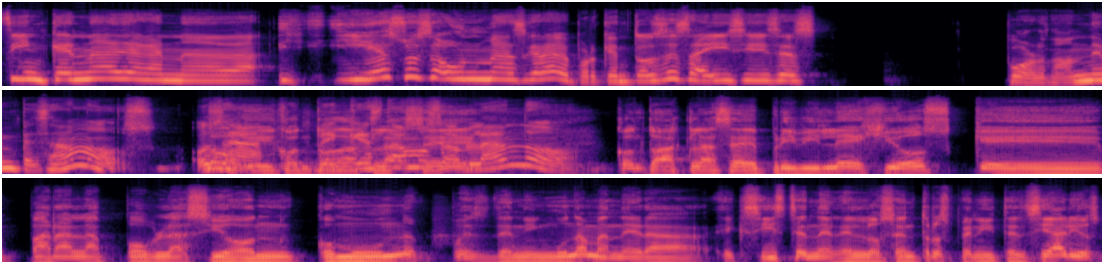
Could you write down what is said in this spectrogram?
sin que nadie haga nada. Y, y eso es aún más grave, porque entonces ahí sí dices, ¿por dónde empezamos? O No, sea, y con ¿de qué estamos hablando? Con toda clase de privilegios que para la población común, pues de ninguna manera existen en, en los centros penitenciarios.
